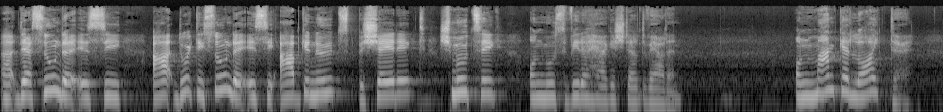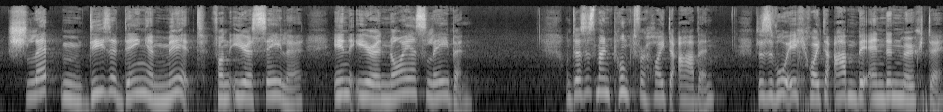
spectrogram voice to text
äh, der Sünde ist sie, äh, durch die Sünde ist sie abgenützt, beschädigt, schmutzig und muss wiederhergestellt werden. Und manche Leute, schleppen diese Dinge mit von ihrer Seele in ihr neues Leben. Und das ist mein Punkt für heute Abend. Das ist, wo ich heute Abend beenden möchte.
